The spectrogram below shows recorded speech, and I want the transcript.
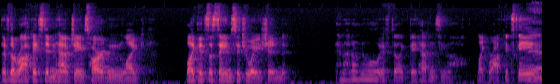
if the Rockets didn't have James Harden, like like it's the same situation. And I don't know if they, like they haven't seen a like Rockets game. Yeah,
